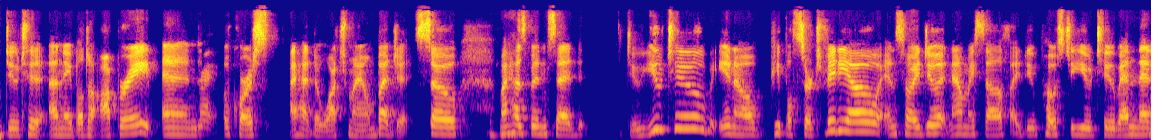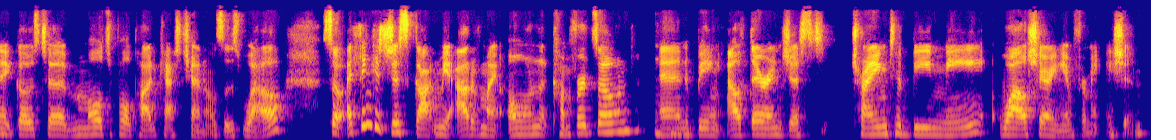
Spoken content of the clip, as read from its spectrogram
due to unable to operate. And right. of course, I had to watch my own budget. So my mm-hmm. husband said, do YouTube, you know, people search video. And so I do it now myself. I do post to YouTube and then it goes to multiple podcast channels as well. So I think it's just gotten me out of my own comfort zone mm-hmm. and being out there and just trying to be me while sharing information.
